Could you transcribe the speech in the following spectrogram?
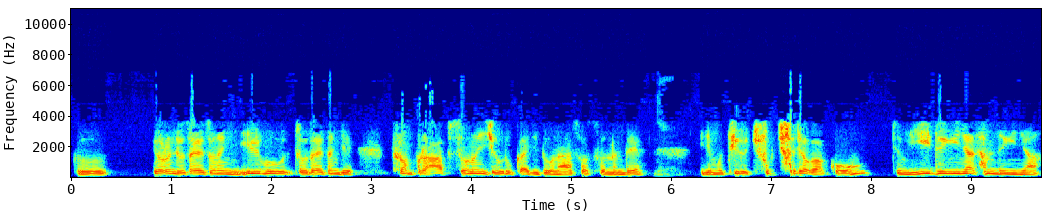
그, 여론조사에서는 일부 조사에서 이제 트럼프를 앞서는 식으로까지도 나섰었는데 네. 이제 뭐 뒤로 축 처져갖고 지금 2등이냐 3등이냐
